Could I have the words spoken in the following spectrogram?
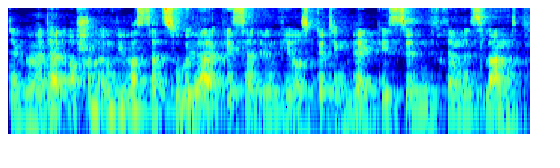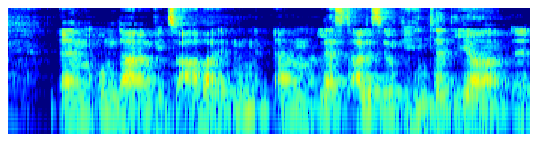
da gehört halt auch schon irgendwie was dazu, ja. Gehst halt irgendwie aus Göttingen weg, gehst in ein fremdes Land, ähm, um da irgendwie zu arbeiten, ähm, lässt alles irgendwie hinter dir, äh,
